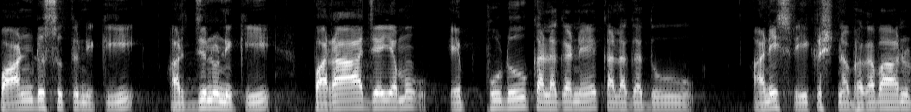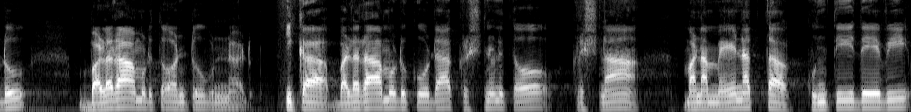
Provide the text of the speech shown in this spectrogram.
పాండుసుతునికి అర్జునునికి పరాజయము ఎప్పుడూ కలగనే కలగదు అని శ్రీకృష్ణ భగవానుడు బలరాముడితో అంటూ ఉన్నాడు. ఇక బలరాముడు కూడా కృష్ణునితో కృష్ణ మన మేనత్త కుంతీదేవి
